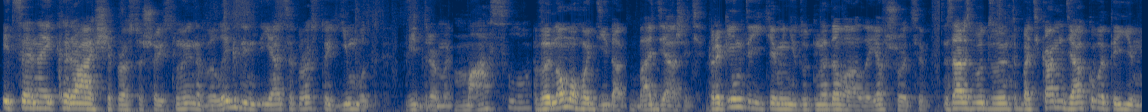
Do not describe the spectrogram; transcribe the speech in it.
І це найкраще просто, що існує на Великдень. Я це просто їм от відрами. Масло. Вино мого діда бадяжить. Прикиньте, яке мені тут надавали, я в шоці. Зараз буду дзвонити батькам, дякувати їм.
